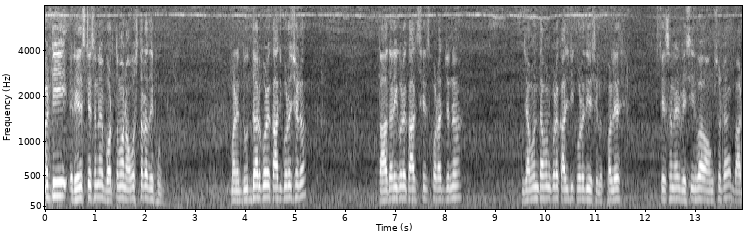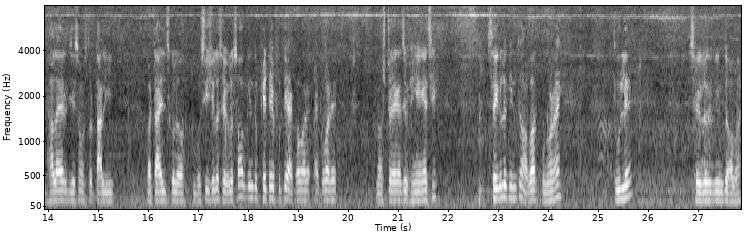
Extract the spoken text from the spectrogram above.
মাটি রেল স্টেশনের বর্তমান অবস্থাটা দেখুন। মানে দুর্দার করে কাজ করেছিল। তাড়াতাড়ি করে কাজ শেষ করার জন্য যেমন তেমন করে কাজটি করে দিয়েছিল। ফলে স্টেশনের বেশিরভাগ অংশটা বা ঢালাইয়ের যে সমস্ত টালি বা টাইলসগুলো বসিয়েছিল, সেগুলো সব কিন্তু ফেটে ফুটে একেবারে একেবারে নষ্ট হয়ে গেছে, ভেঙে গেছে। সেগুলো কিন্তু আবার পুনরায় তুলে সেগুলোকে কিন্তু আবার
